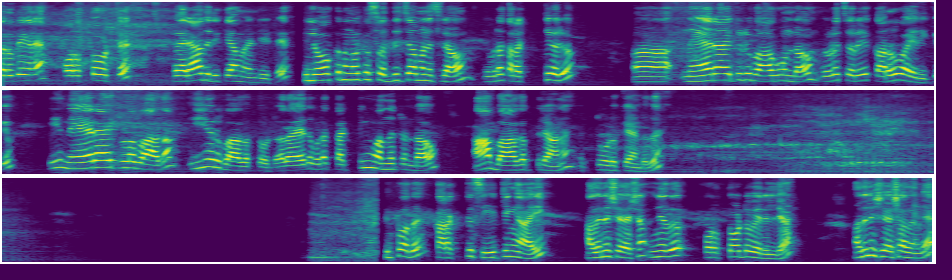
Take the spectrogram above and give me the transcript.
വെറുതെ ഇങ്ങനെ പുറത്തോട്ട് വരാതിരിക്കാൻ വേണ്ടിയിട്ട് ഈ ലോക്ക് നിങ്ങൾക്ക് ശ്രദ്ധിച്ചാൽ മനസ്സിലാവും. ഇവിടെ കറക്റ്റ് ഒരു നേരായിട്ടൊരു ഭാഗം ഉണ്ടാവും. ഇവിടെ ചെറിയ കറുവായിരിക്കും ഈ നേരായിട്ടുള്ള ഭാഗം ഈ ഒരു ഭാഗത്തോട്ട് അതായത് ഇവിടെ കട്ടിങ് വന്നിട്ടുണ്ടാവും. ആ ഭാഗത്തിലാണ് ഇട്ട് കൊടുക്കേണ്ടത്. ഇപ്പോൾ അത് കറക്റ്റ് സീറ്റിംഗ് ആയി. അതിനുശേഷം ഇനി അത് പുറത്തോട്ട് വരില്ല. അതിനുശേഷം അതിന്റെ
